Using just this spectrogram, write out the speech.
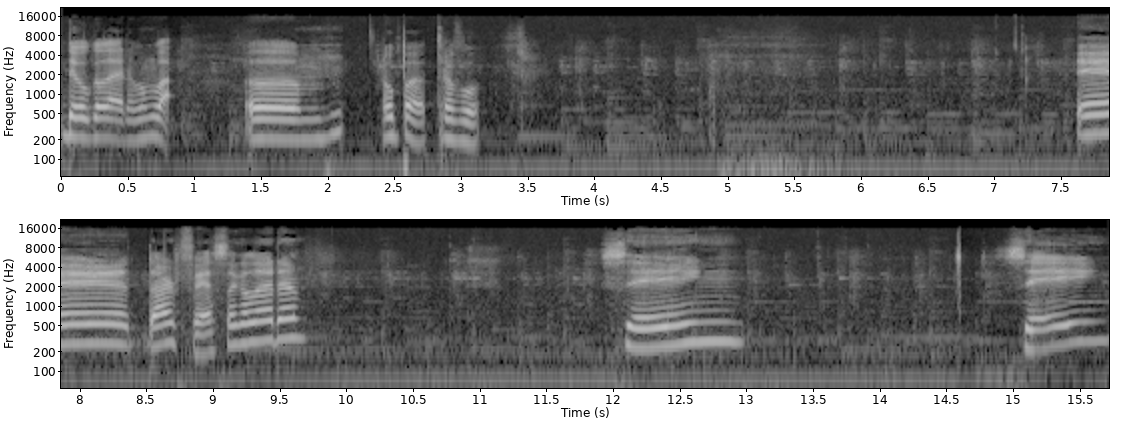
Deu, galera, vamos lá. Um, opa, travou. É dar festa, galera. Sem. Sem.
